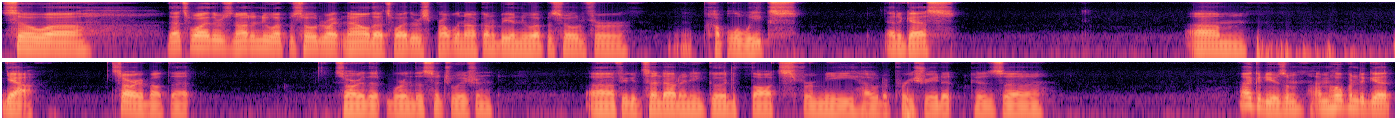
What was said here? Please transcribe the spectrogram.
So, uh, that's why there's not a new episode right now. That's why there's probably not going to be a new episode for a couple of weeks, at a guess. Um, yeah. Sorry about that. Sorry that we're in this situation. Uh, if you could send out any good thoughts for me, I would appreciate it, because uh, I could use them. I'm hoping to get,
